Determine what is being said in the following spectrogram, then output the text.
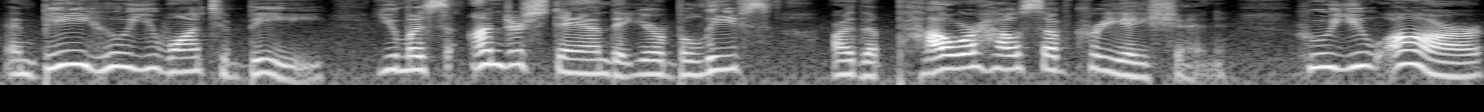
and be who you want to be, you must understand that your beliefs are the powerhouse of creation. Who you are,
